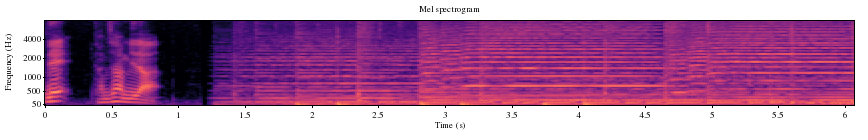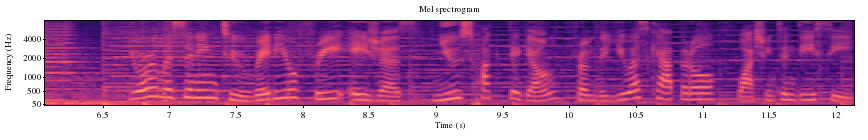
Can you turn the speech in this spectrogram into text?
네, 감사합니다. You're listening to Radio Free Asia's News 확대경 from the U.S. Capitol, Washington, D.C.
